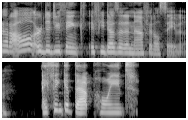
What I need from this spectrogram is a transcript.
at all? Or did you think if he does it enough, it'll save him? I think at that point,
